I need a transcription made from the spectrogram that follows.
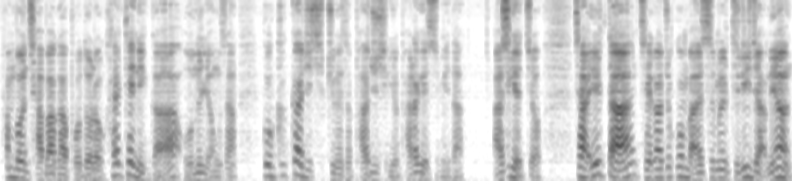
한번 잡아가 보도록 할 테니까 오늘 영상 꼭 끝까지 집중해서 봐주시길 바라겠습니다. 아시겠죠? 자, 일단 제가 조금 말씀을 드리자면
